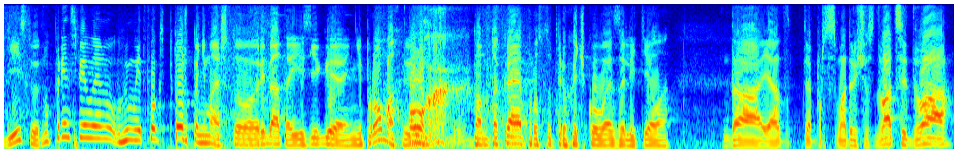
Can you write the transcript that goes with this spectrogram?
действует. Ну, в принципе, Wimate Fox тоже понимает, что ребята из ЕГЭ не промах. И Ох. Там такая просто трехочковая залетела. Да, я, я просто смотрю сейчас 22,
